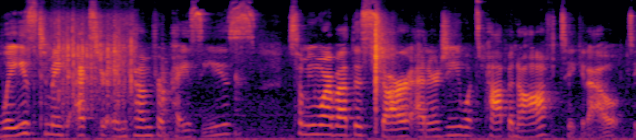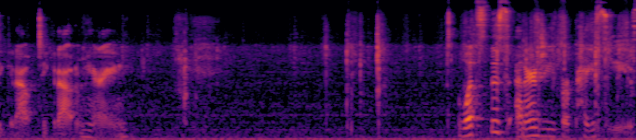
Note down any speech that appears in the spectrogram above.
Ways to make extra income for Pisces. Tell me more about this star energy. What's popping off? Take it out, take it out, take it out. I'm hearing. What's this energy for Pisces?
